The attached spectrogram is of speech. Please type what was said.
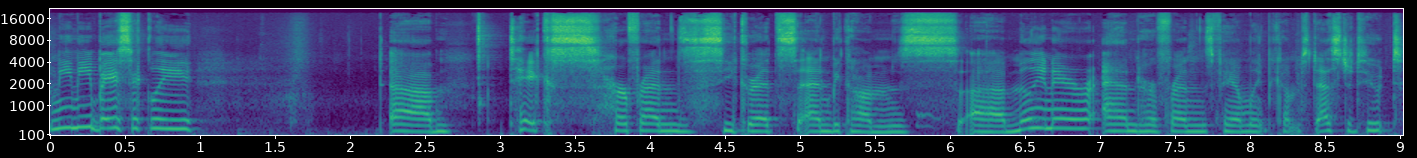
Nene basically um, takes her friend's secrets and becomes a millionaire, and her friend's family becomes destitute.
